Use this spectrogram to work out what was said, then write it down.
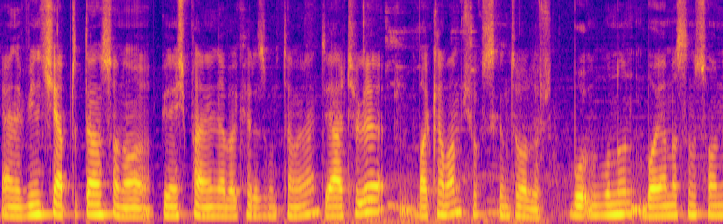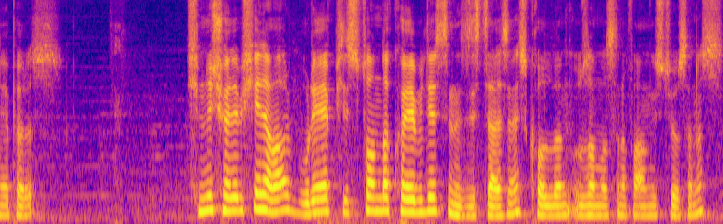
Yani winch yaptıktan sonra o güneş paneline bakarız muhtemelen. Diğer türlü bakamam çok sıkıntı olur. Bu, bunun boyamasını sonra yaparız. Şimdi şöyle bir şey de var. Buraya piston da koyabilirsiniz isterseniz. Kolların uzamasını falan istiyorsanız.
